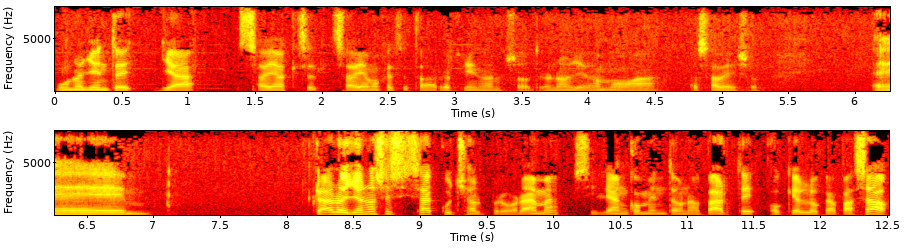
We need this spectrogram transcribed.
un oyente, ya sabíamos que se, sabíamos que se estaba refiriendo a nosotros, ¿no? Llegamos a, saber eso. Eh, claro, yo no sé si se ha escuchado el programa, si le han comentado una parte o qué es lo que ha pasado,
